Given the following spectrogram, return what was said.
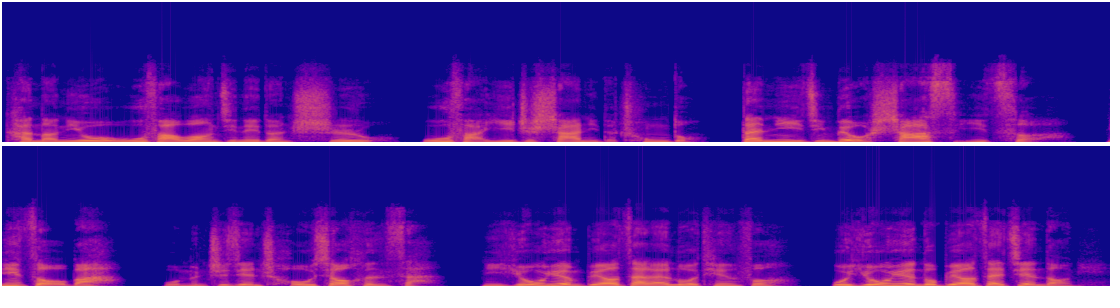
看到你，我无法忘记那段耻辱，无法抑制杀你的冲动。但你已经被我杀死一次了。你走吧，我们之间仇消恨散。”你永远不要再来洛天峰，我永远都不要再见到你。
